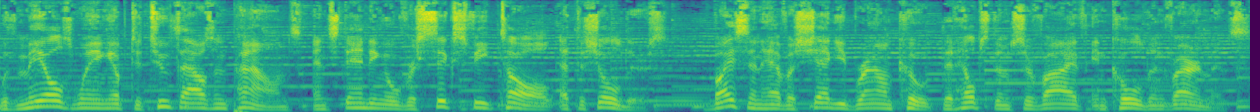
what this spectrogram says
with males weighing up to 2,000 pounds and standing over 6 feet tall at the shoulders. Bison have a shaggy brown coat that helps them survive in cold environments.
